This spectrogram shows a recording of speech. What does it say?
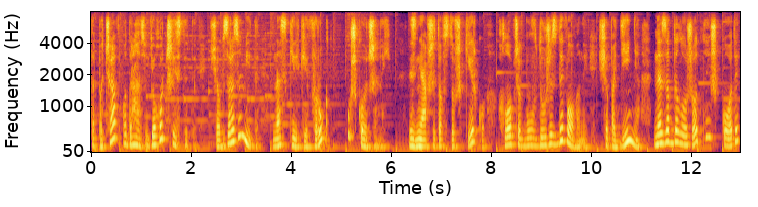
та почав одразу його чистити, щоб зрозуміти, наскільки фрукт ушкоджений. Знявши товсту шкірку, хлопчик був дуже здивований, що падіння не завдало жодної шкоди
